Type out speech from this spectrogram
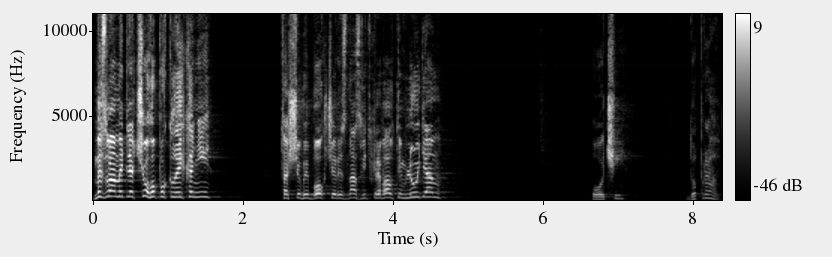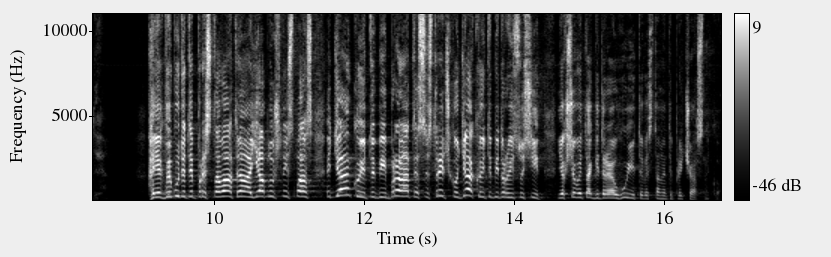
Ми з вами для чого покликані? Та щоб Бог через нас відкривав тим людям очі до правди. А як ви будете приставати, а яблучний спас, дякую тобі, брате, сестричко, дякую тобі, дорогий сусід. Якщо ви так відреагуєте, ви станете причасником.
